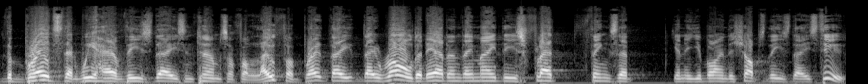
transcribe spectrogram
the breads that we have these days in terms of a loaf of bread, they, they rolled it out and they made these flat things that you know you buy in the shops these days too.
